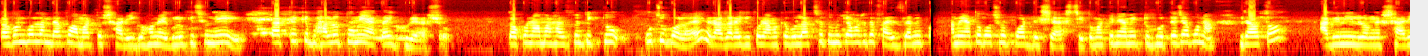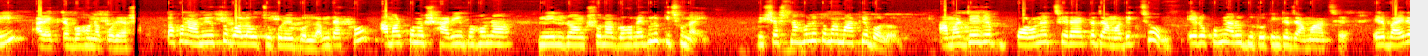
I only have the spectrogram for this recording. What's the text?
তখন বললাম, দেখো, আমার তো শাড়ি, গহনা এগুলো কিছু নেই, তার থেকে ভালো তুমি একাই ঘুরে আসো। তখন আমার হাজবেন্ড একটু উঁচু গলায় রাগারাগি করে আমাকে বলল আচ্ছা তুমি কি আমার সাথে ফাইজলামি? আমি এত বছর পর দেশে আসছি, তোমাকে নিয়ে আমি একটু ঘুরতে যাব না? যাও তো, আগে নীল রঙের শাড়ি আর একটা গহনা পরে আসো। তখন আমি একটু গলা উঁচু করে বললাম, দেখো, আমার কোনো শাড়ি, গহনা, নীল রং, সোনা গহনা এগুলো কিছু নাই। বিশ্বাস না হলে তোমার মাকে বলো। আমার যে যে পরনের ছেঁড়া একটা জামা দেখছ, এরকমই আরও দুটো তিনটে জামা আছে। এর বাইরে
